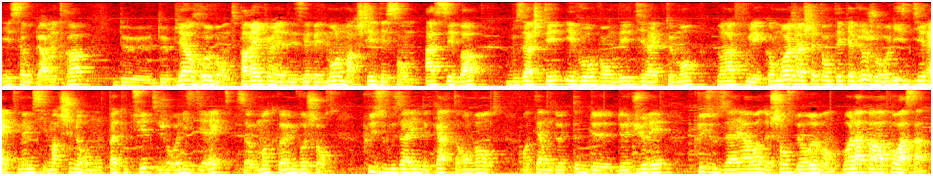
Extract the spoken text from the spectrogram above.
et ça vous permettra de, bien revendre. Pareil quand il y a des événements, le marché descend assez bas, vous achetez et vous revendez directement dans la foulée. Quand moi j'achète en tech avion, je relise direct, même si le marché ne remonte pas tout de suite, je relise direct, ça augmente quand même vos chances. Plus vous avez de cartes en vente en termes de, durée, plus vous allez avoir de chances de revendre. Voilà par rapport à ça.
